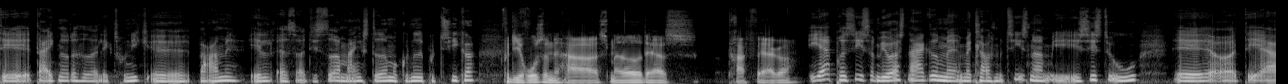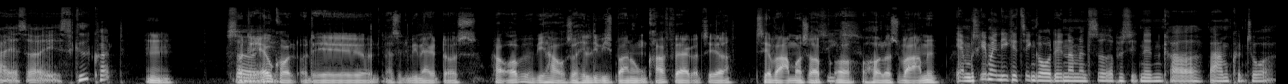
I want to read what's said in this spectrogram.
det, der er ikke noget, der hedder elektronik, øh, varme, el. Altså, de sidder mange steder og må gå ned i butikker. Fordi russerne har smadret deres kraftværker. Ja, præcis, som vi også snakkede med, med Claus Mathisen om i, i sidste uge. Øh, og det er altså skide koldt. Mm. Så, og det er jo koldt, og det, altså, vi mærker det også heroppe. Vi har jo så heldigvis bare nogle kraftværker til at, til at varme os op og, og holde os varme. Ja, måske man lige kan tænke over det, når man sidder på sit 19 grader varme kontor,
